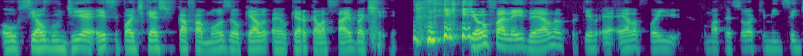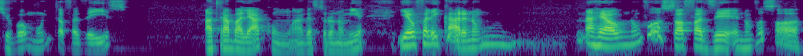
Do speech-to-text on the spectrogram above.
ou se algum dia esse podcast ficar famoso, eu quero, eu quero que ela saiba que, que eu falei dela, porque é, ela foi uma pessoa que me incentivou muito a fazer isso, a trabalhar com a gastronomia. E eu falei, cara, não, na real, não vou só fazer, não vou só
